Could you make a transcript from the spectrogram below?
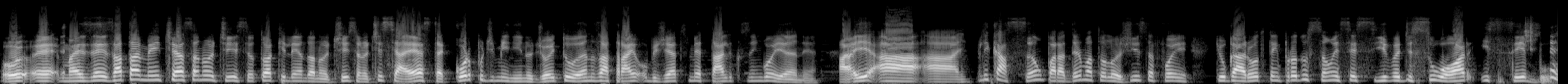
O- é, mas é exatamente essa notícia. Eu tô aqui lendo a notícia. A notícia esta é corpo de menino de 8 anos atrai objetos metálicos em Goiânia. Aí a, a explicação para a dermatologista foi que o garoto tem produção excessiva de suor e sebo.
